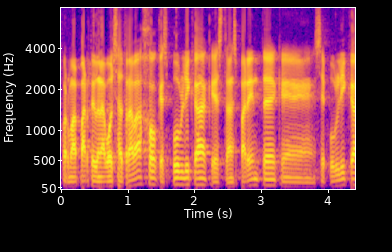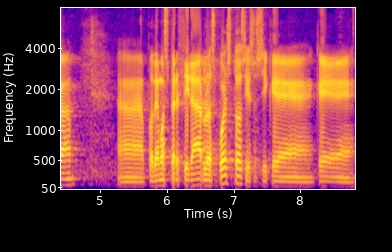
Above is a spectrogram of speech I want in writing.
formar parte de una bolsa de trabajo que es pública, que es transparente, que se publica. Eh, podemos perfilar los puestos y eso sí que,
